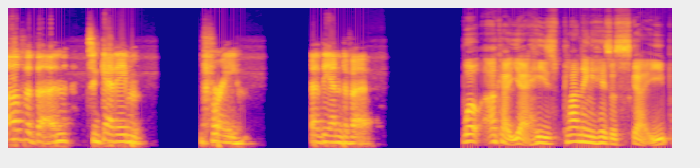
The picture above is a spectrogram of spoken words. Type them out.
other than to get him free at the end of it. Well, okay, yeah, he's planning his escape.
